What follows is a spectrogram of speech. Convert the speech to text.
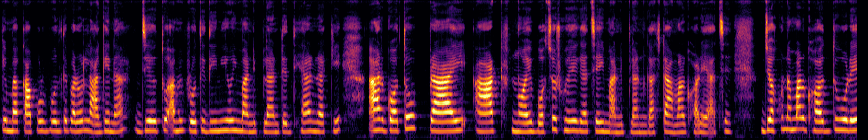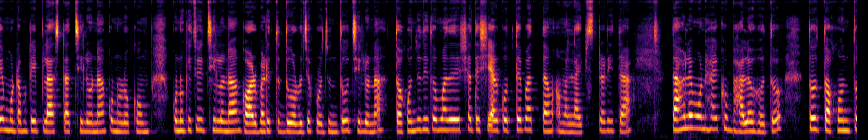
কিংবা কাপড় বলতে পারো লাগে না। যেহেতু আমি প্রতিদিনই ওই মানি প্ল্যান্টের ধ্যান রাখি। আর গত প্রায় আট, নয় বছর হয়ে গেছে এই মানি প্ল্যান্ট গাছটা আমার ঘরে আছে। যখন আমার ঘর দুয়ারে মোটামুটি প্লাস্টার ছিল না, কোনো রকম কোনো কিছুই ছিল না, ঘর বাড়ির তো দরজা পর্যন্তও ছিল না, তখন যদি তোমাদের সাথে শেয়ার করতে পারতাম আমার লাইফ স্টোরিটা তাহলে মনে হয় খুব ভালো হতো। তো তখন তো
